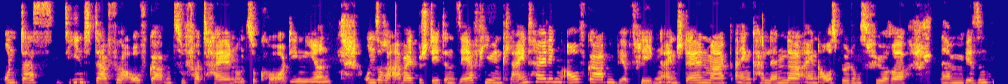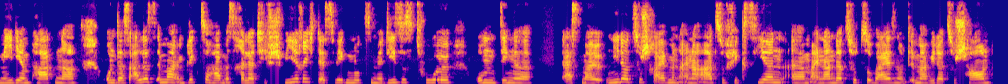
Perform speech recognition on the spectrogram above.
und das dient dafür, Aufgaben zu verteilen und zu koordinieren. Unsere Arbeit besteht in sehr vielen kleinteiligen Aufgaben. Wir pflegen einen Stellenmarkt, einen Kalender, einen Ausbildungsführer. Ähm, wir sind Medienpartner. Und das alles immer im Blick zu haben, ist relativ schwierig. Deswegen nutzen wir dieses Tool, um Dinge erstmal niederzuschreiben, in einer Art zu fixieren, ähm, einander zuzuweisen und immer wieder zu schauen,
